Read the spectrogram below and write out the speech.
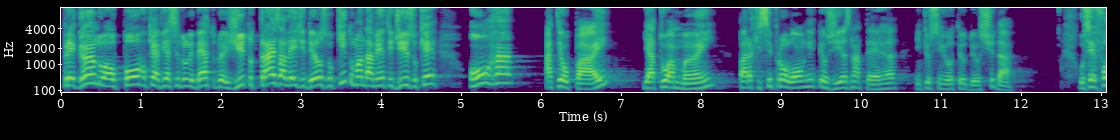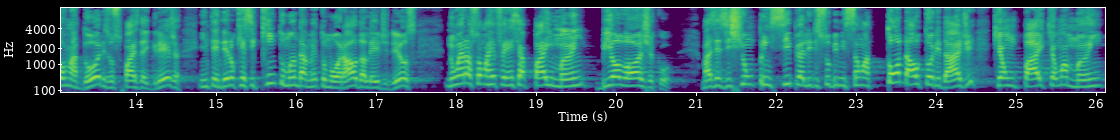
pregando ao povo que havia sido liberto do Egito, traz a lei de Deus no quinto mandamento e diz o quê? Honra a teu pai e a tua mãe, para que se prolonguem teus dias na terra em que o Senhor teu Deus te dá. Os reformadores, os pais da igreja, entenderam que esse quinto mandamento moral da lei de Deus não era só uma referência a pai e mãe biológico, mas existia um princípio ali de submissão a toda a autoridade, que é um pai, que é uma mãe,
